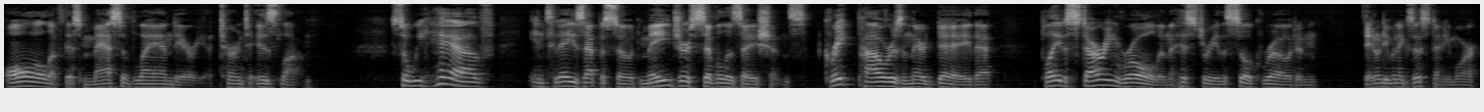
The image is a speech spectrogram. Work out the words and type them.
all of this massive land area turned to Islam. So we have, in today's episode, major civilizations, great powers in their day that played a starring role in the history of the Silk Road, and they don't even exist anymore.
